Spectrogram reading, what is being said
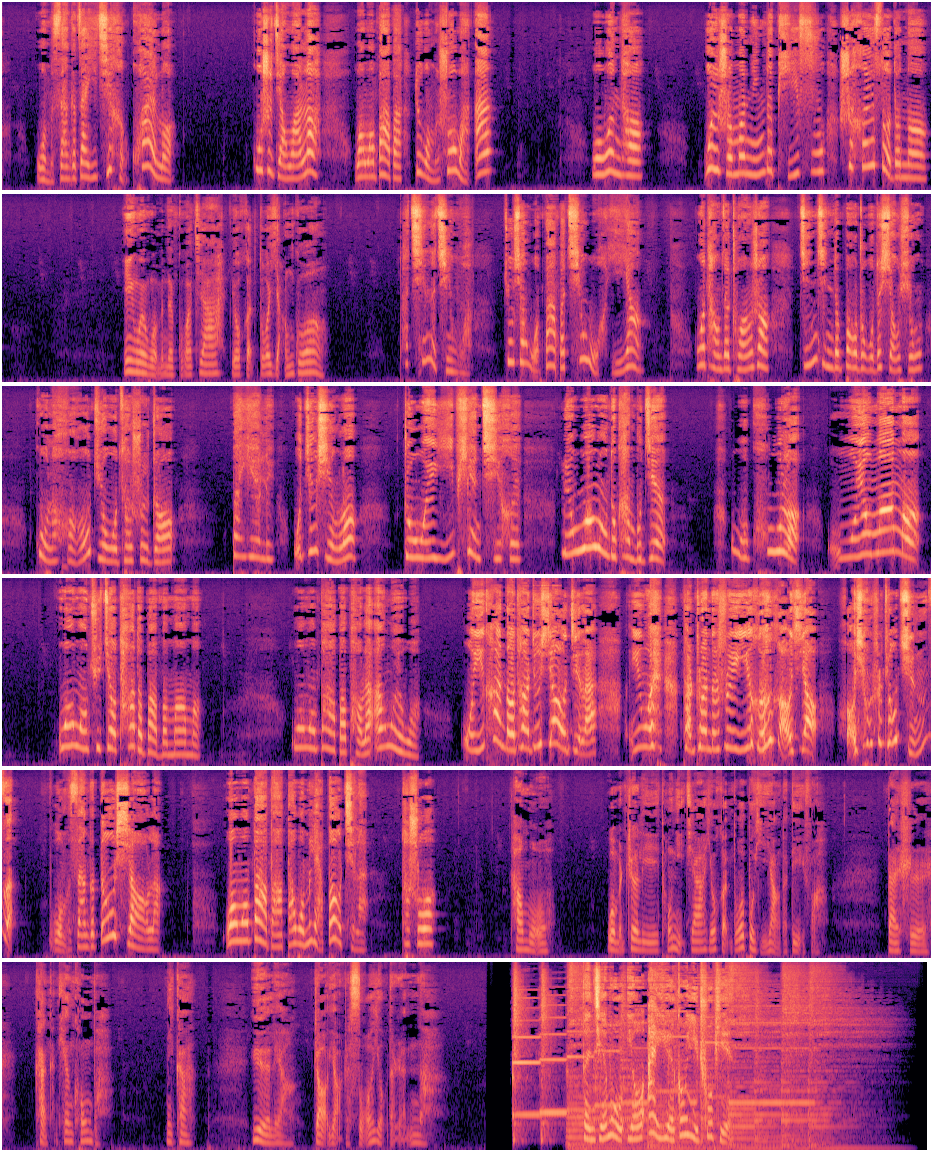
我们三个在一起很快乐。故事讲完了，汪汪爸爸对我们说晚安。我问他：“为什么您的皮肤是黑色的呢？”因为我们的国家有很多阳光。他亲了亲我，就像我爸爸亲我一样。我躺在床上，紧紧的抱着我的小熊。过了好久，我才睡着。半夜里，我惊醒了，周围一片漆黑，连汪汪都看不见。我哭了，我要妈妈。汪汪去叫他的爸爸妈妈。汪汪爸爸跑来安慰我，我一看到他就笑起来，因为他穿的睡衣很好笑，好像是条裙子。我们三个都笑了。汪汪爸爸把我们俩抱起来，他说：“汤姆，我们这里同你家有很多不一样的地方。”但是，看看天空吧，你看，月亮照耀着所有的人呐。本节目由爱乐公益出品。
